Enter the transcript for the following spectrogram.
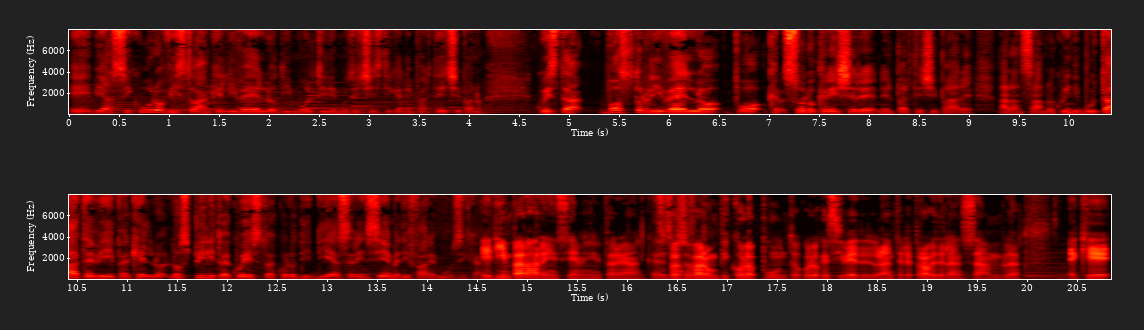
E vi assicuro, visto anche il livello di molti dei musicisti che ne partecipano, questo vostro livello può cre- solo crescere nel partecipare all'ensemble. Quindi buttatevi perché lo, lo spirito è questo, è quello di, di, essere insieme, di fare musica. E di imparare insieme, mi pare anche. Esatto. Se posso fare un piccolo appunto, quello che si vede durante le prove dell'ensemble è che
